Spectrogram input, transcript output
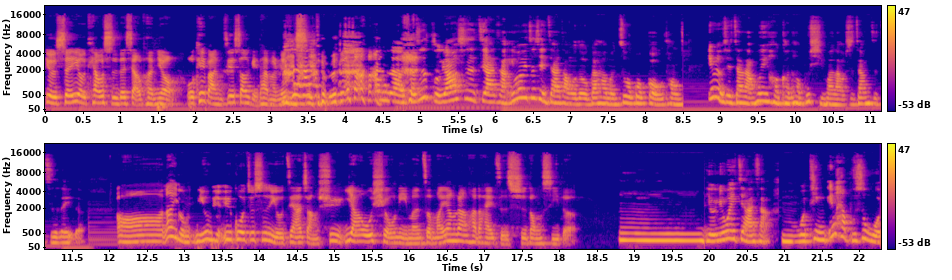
有谁有挑食的小朋友，我可以把你介绍给他们认识，对不对？真的，可是主要是家长，因为这些家长我都有跟他们做过沟通。因为有些家长会很可能很不喜欢老师这样子之类的哦。那有你有没有遇过，就是有家长去要求你们怎么样让他的孩子吃东西的？嗯，有一位家长，嗯，我听，因为他不是我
